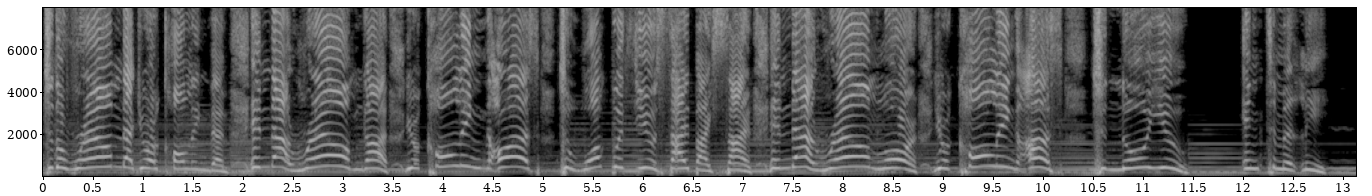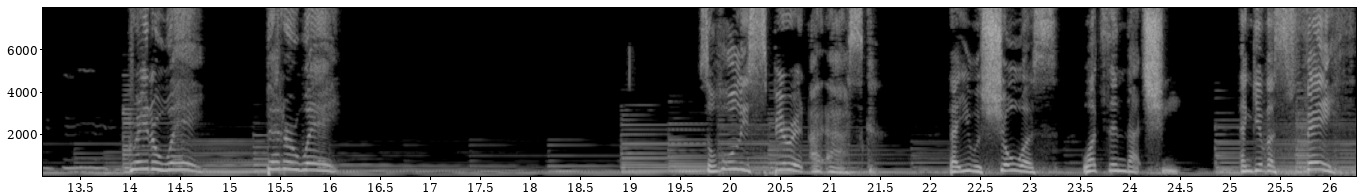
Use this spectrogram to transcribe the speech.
to the realm that you are calling them. In that realm, God, you're calling us to walk with you side by side. In that realm, Lord, you're calling us to know you intimately, greater way, better way. So, Holy Spirit, I ask that you would show us what's in that sheet and give us faith.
